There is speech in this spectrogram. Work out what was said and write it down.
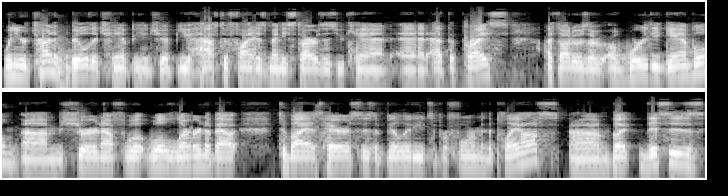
when you're trying to build a championship, you have to find as many stars as you can. And at the price, I thought it was a, a worthy gamble. Um, sure enough, we'll, we'll learn about Tobias Harris's ability to perform in the playoffs. Um, but this is,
